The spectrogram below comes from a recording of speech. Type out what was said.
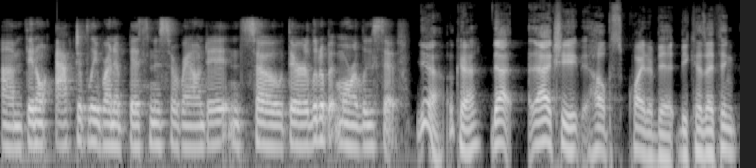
um, they don't actively run a business around it. And so they're a little bit more elusive. Yeah. Okay. That, that actually helps quite a bit because I think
